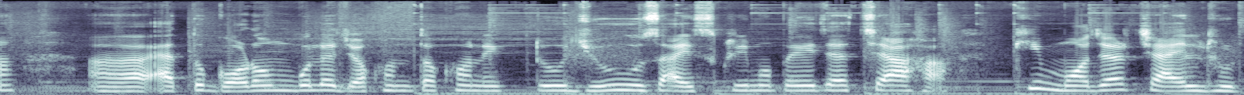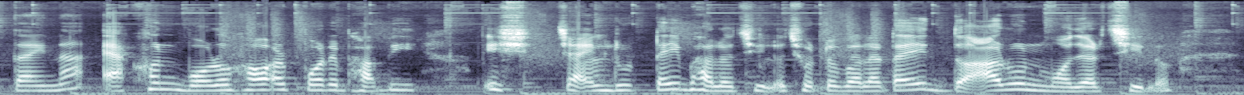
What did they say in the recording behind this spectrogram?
এত গরম বলে যখন তখন একটু জুস আইসক্রিমও পেয়ে যাচ্ছে আহা। কি মজার চাইল্ডহুড তাই না? এখন বড় হওয়ার পরে ভাবি, ইস চাইল্ডহুডটাই ভালো ছিল। ছোটোবেলাটাই দারুণ মজার ছিল।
